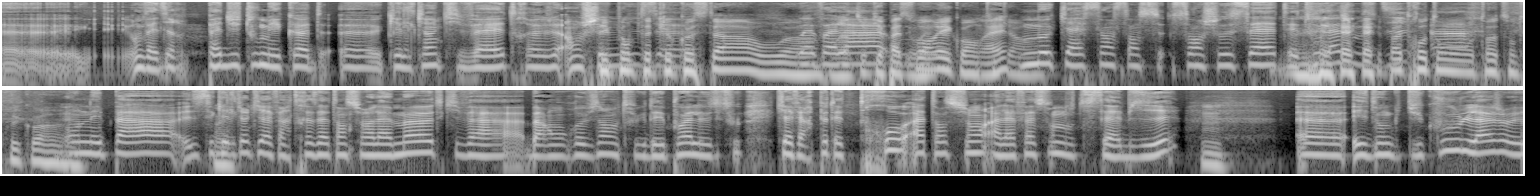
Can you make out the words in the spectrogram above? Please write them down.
euh, on va dire, pas du tout mes codes. Euh, Quelqu'un qui va être euh, en chemise. Typiquement, peut-être le costard ou euh, ouais, Ou un voilà, truc qui a pas de soirée, quoi. En Ouais. tout cas. mocassin sans, sans chaussettes et tout. Là, je me C'est dis, pas trop ton, ah, toi, ton truc, quoi. on n'est pas. C'est Ouais. quelqu'un qui va faire très attention à la mode, qui va. Bah, on revient au truc des poils et tout. Qui va faire peut-être trop attention à la façon dont il s'est habillé. Hmm. Euh, et donc, du coup, là, je-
